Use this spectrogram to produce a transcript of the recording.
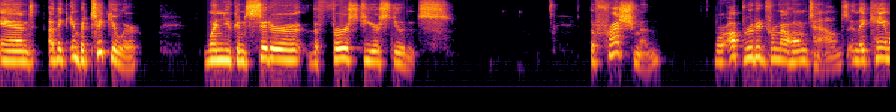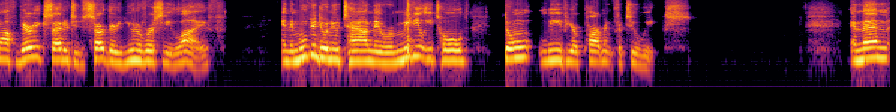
And I think, in particular, when you consider the first year students, the freshmen were uprooted from their hometowns and they came off very excited to start their university life. And they moved into a new town. They were immediately told, don't leave your apartment for two weeks. And then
